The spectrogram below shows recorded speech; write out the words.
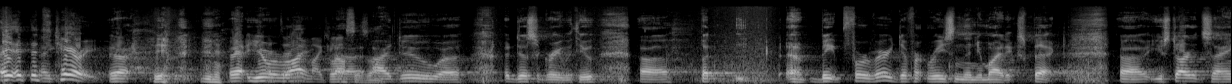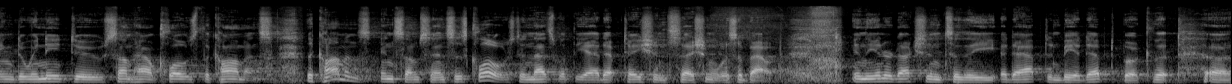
it, it's Terry. Yeah, yeah. Yeah, you were right. my glasses Uh, on. I do uh, disagree with you, uh, but uh, be, for a very different reason than you might expect. Uh, you started saying, do we need to somehow close the commons? The commons, in some sense, is closed, and that's what the adaptation session was about. In the introduction to the Adapt and Be Adept book that uh,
